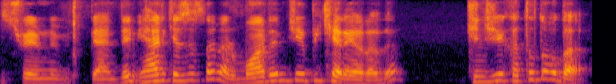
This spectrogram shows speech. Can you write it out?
hiç verimli yani herkese zarar. Muharrem İnce bir kere yaradı. İkinciye katıldı o da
